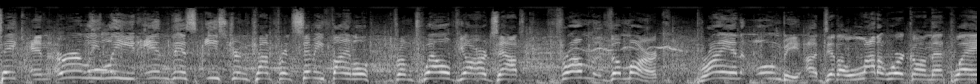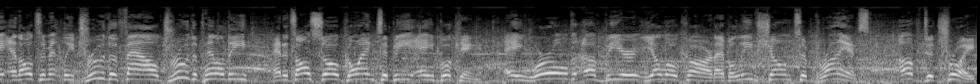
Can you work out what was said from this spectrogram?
take an early lead in this Eastern Conference semifinal from 12 yards out from the mark. Brian Ownby uh, did a lot of work on that play and ultimately drew the foul, drew the penalty, and it's also going to be a booking. A World of Beer yellow card, I believe, shown to Bryant of Detroit.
